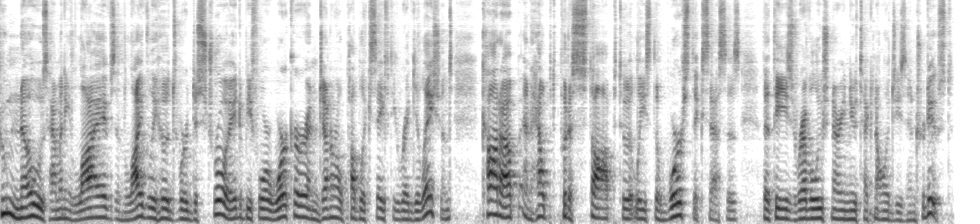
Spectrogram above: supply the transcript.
Who knows how many lives and livelihoods were destroyed before worker and general public safety regulations caught up and helped put a stop to at least the worst excesses that these revolutionary new technologies introduced.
